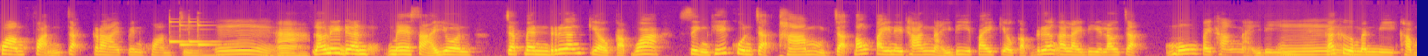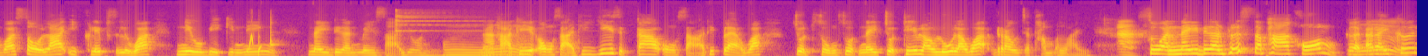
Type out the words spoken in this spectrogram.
ความฝันจะกลายเป็นความจริงอืมอ่าแล้วในเดือนเมษายนจะเป็นเรื่องเกี่ยวกับว่าสิ่งที่คุณจะทำจะต้องไปในทางไหนดีไปเกี่ยวกับเรื่องอะไรดี เราจะมุ่งไปทางไหนดีอืมก็คือมันมีคำว่า solar eclipse หรือว่า new beginning ในเดือนเมษายนนะคะที่องศาที่ 29 องศาที่แปลว่า จุดสูงสุดในจุดที่เรารู้แล้วว่าเราจะทำอะไร อะ ส่วนในเดือนพฤษภาคมเกิดอะไรอืมขึ้น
